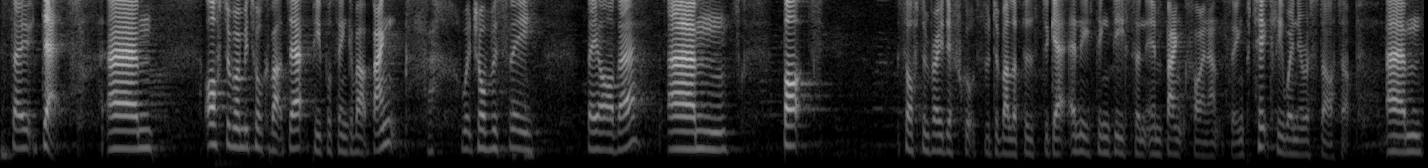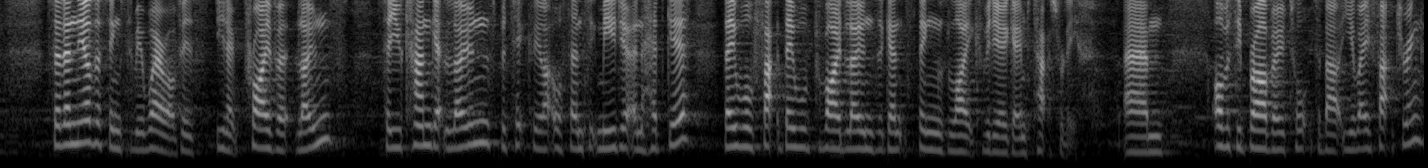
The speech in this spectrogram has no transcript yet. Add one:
So debt. Um, often when we talk about debt, people think about banks, which obviously they are there. Um, but it's often very difficult for developers to get anything decent in bank financing, particularly when you're a startup. Um, so then the other things to be aware of is, you know, private loans. So you can get loans, particularly like Authentic Media and Headgear. They will, they will provide loans against things like video games tax relief. Um, obviously, Braavo talked about UA factoring,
